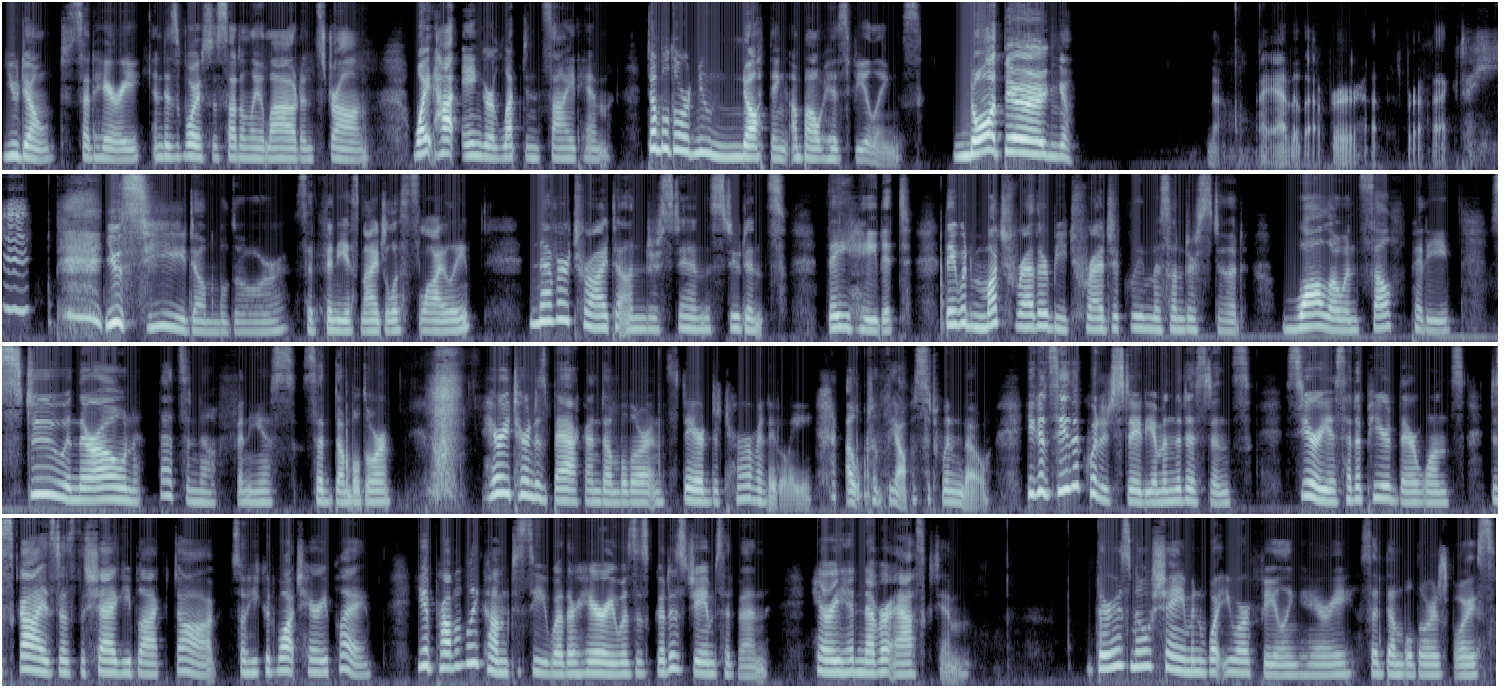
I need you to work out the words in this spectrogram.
you don't, said Harry, and his voice was suddenly loud and strong. White hot anger leapt inside him. Dumbledore knew nothing about his feelings. Nothing! No, I added that for, uh, for effect. you see, Dumbledore, said Phineas Nigellus slyly, never try to understand the students. They hate it. They would much rather be tragically misunderstood, wallow in self pity, stew in their own. That's enough, Phineas, said Dumbledore. Harry turned his back on Dumbledore and stared determinedly out of the opposite window. He could see the Quidditch stadium in the distance. Sirius had appeared there once, disguised as the shaggy black dog, so he could watch Harry play. He had probably come to see whether Harry was as good as James had been. Harry had never asked him. There is no shame in what you are feeling, Harry, said Dumbledore's voice.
